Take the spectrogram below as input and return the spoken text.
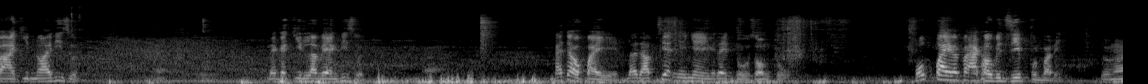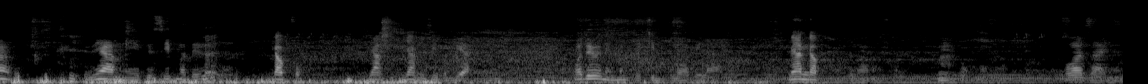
ปลากินน้อยที่สุด แล้วก็กินระแวงที่สุดอ่าเขาเจ้าไประดับเสี้ยนใหญ่ๆก็ได้ตัวสองตัวผมไปปลาเขาเป็นสิบปุ่นบัดนี้ตัวนั้นยามนี้ไปซิปมาเด้อครับผม ย่างย่างสิบเดียวมาเด้อเนี่ยมันจะกินตลอดเวลาแม่นครับเวลามันอืมเพราะว่าใส่น่ะ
